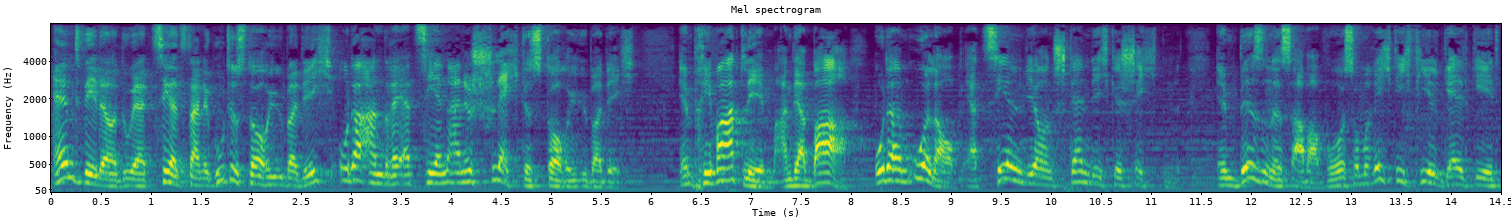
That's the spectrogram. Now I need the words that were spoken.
Entweder du erzählst eine gute Story über dich oder andere erzählen eine schlechte Story über dich. Im Privatleben, an der Bar oder im Urlaub erzählen wir uns ständig Geschichten. Im Business aber, wo es um richtig viel Geld geht,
